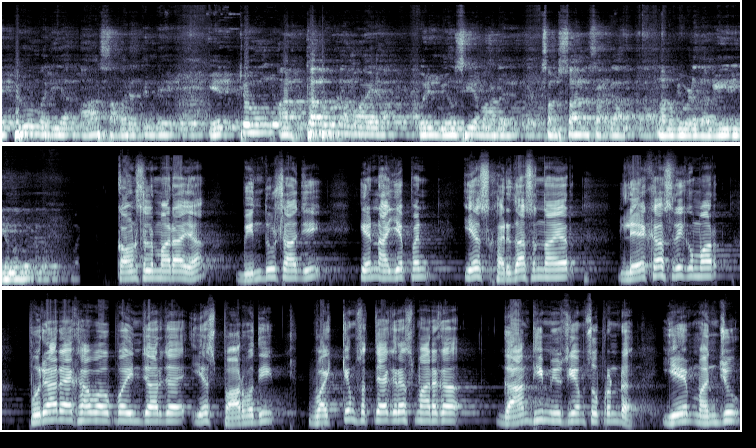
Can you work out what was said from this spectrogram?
ഏറ്റവും വലിയ ആ സമരത്തിന്റെ ഏറ്റവും അർത്ഥപൂർണമായ ഒരു മ്യൂസിയമാണ് സംസ്ഥാന സർക്കാർ നമുക്കിവിടെ നൽകിയിരിക്കുന്നത്. കൗൺസിലർമാരായ ബിന്ദു ഷാജി എൻ അയ്യപ്പൻ എസ് ഹരിദാസൻ നായർ ലേഖ ശ്രീകുമാർ പുരാരേഖാ വകുപ്പ് in charge S Parvathy Vaikom Satyagraha Smaraka Gandhi museum superintendent A Manju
